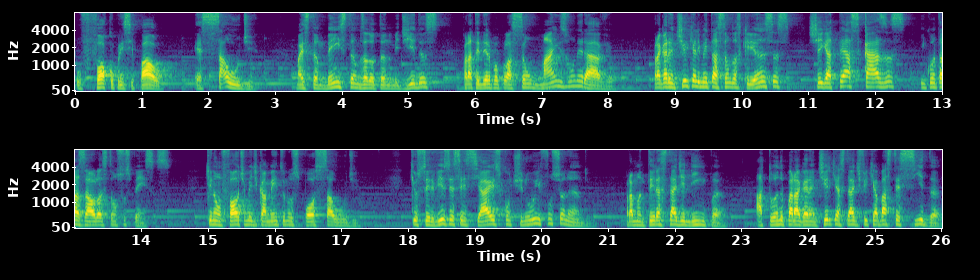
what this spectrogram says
O foco principal é saúde, mas também estamos adotando medidas para atender a população mais vulnerável, para garantir que a alimentação das crianças chegue até as casas enquanto as aulas estão suspensas, que não falte medicamento nos postos-saúde, que os serviços essenciais continuem funcionando, para manter a cidade limpa, atuando para garantir que a cidade fique abastecida,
